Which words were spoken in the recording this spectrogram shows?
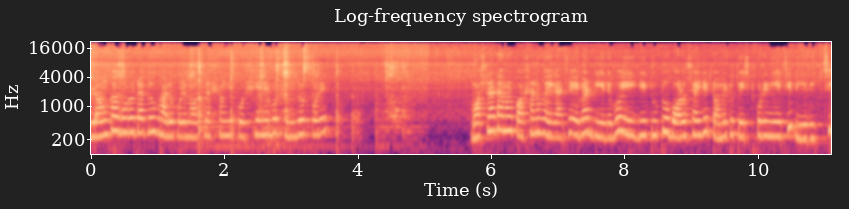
লঙ্কা গুঁড়োটাকেও ভালো করে মশলার সঙ্গে কষিয়ে নেব সুন্দর করে। মশলাটা আমার কষানো হয়ে গেছে, এবার দিয়ে দেবো এই যে দুটো বড় সাইজের টমেটো পেস্ট করে নিয়েছি, দিয়ে দিচ্ছি।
